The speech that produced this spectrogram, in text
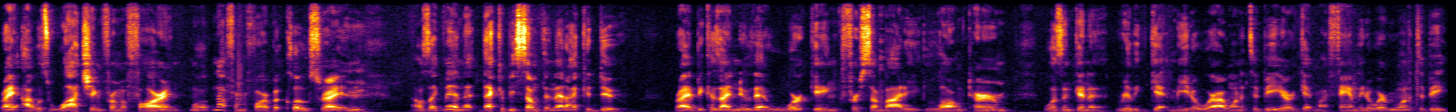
right? I was watching from afar and well, not from afar, but close, right? And mm-hmm. I was like, man, that, that could be something that I could do, right? Because I knew that working for somebody long term wasn't going to really get me to where I wanted to be or get my family to where we wanted to be.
